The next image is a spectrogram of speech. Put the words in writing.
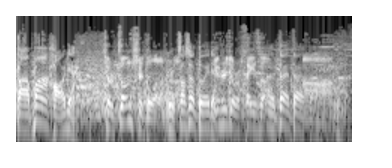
打扮好一点，就是装饰多了，装饰多一点。平时就是黑色，对对对。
